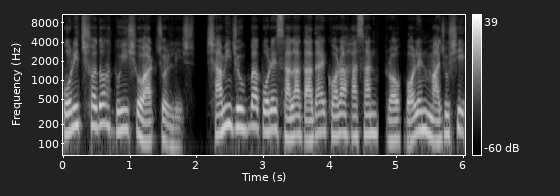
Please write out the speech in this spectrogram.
পরিচ্ছদ দুইশো আটচল্লিশ। স্বামী জুব্বা পরে সালাত আদায় করা হাসান, র, বলেন মাজুসি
